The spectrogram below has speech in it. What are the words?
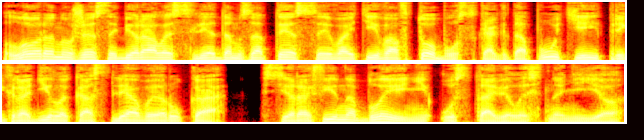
Лорен уже собиралась следом за Тессой войти в автобус, когда путь ей преградила костлявая рука. Серафина Блейни уставилась на нее.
